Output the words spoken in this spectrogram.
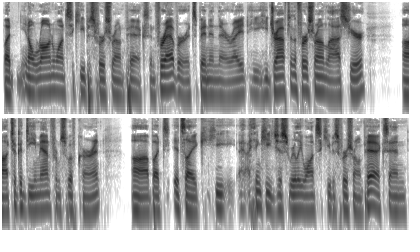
but you know, Ron wants to keep his first round picks, and forever it's been in there, right? He he drafted in the first round last year, uh, took a D man from Swift Current, uh, but it's like he, I think he just really wants to keep his first round picks, and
